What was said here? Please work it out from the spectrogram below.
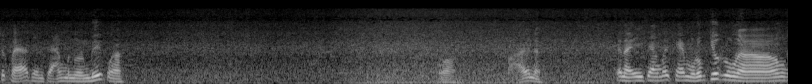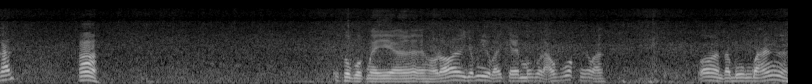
sức khỏe tình trạng mình mình biết mà. Wow, phải nè. Cái này y chang mấy kem một lúc trước luôn nè ông khánh. Ha. Cái khu vực này hồi đó giống như bãi kem của đảo phú quốc các bạn có người ta buôn bán nè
